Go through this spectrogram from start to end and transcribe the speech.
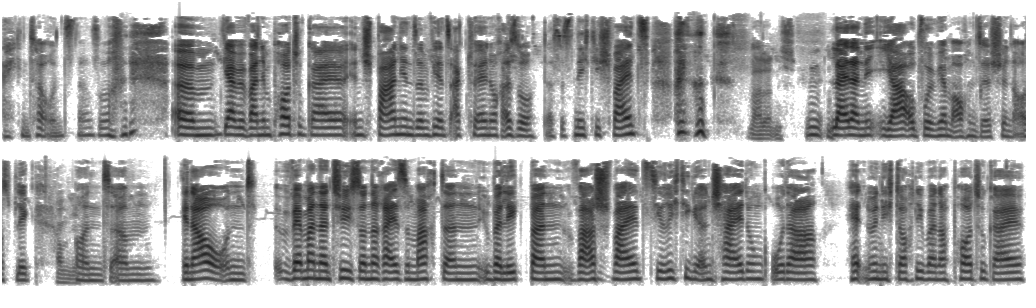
Äh, hinter uns, ne? So. Ähm, ja, wir waren in Portugal, in Spanien sind wir jetzt aktuell noch, also das ist nicht die Schweiz. Leider nicht. Leider nicht, ja, obwohl wir haben auch einen sehr schönen Ausblick. Haben wir. Und ähm, genau, und wenn man natürlich so eine Reise macht, dann überlegt man, war Schweiz die richtige Entscheidung oder hätten wir nicht doch lieber nach Portugal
